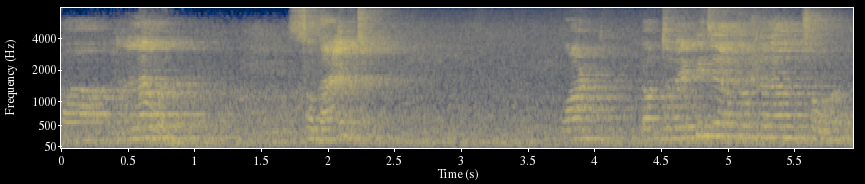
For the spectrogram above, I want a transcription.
uh, level so that what Dr. APJ Abdul Kalam told,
